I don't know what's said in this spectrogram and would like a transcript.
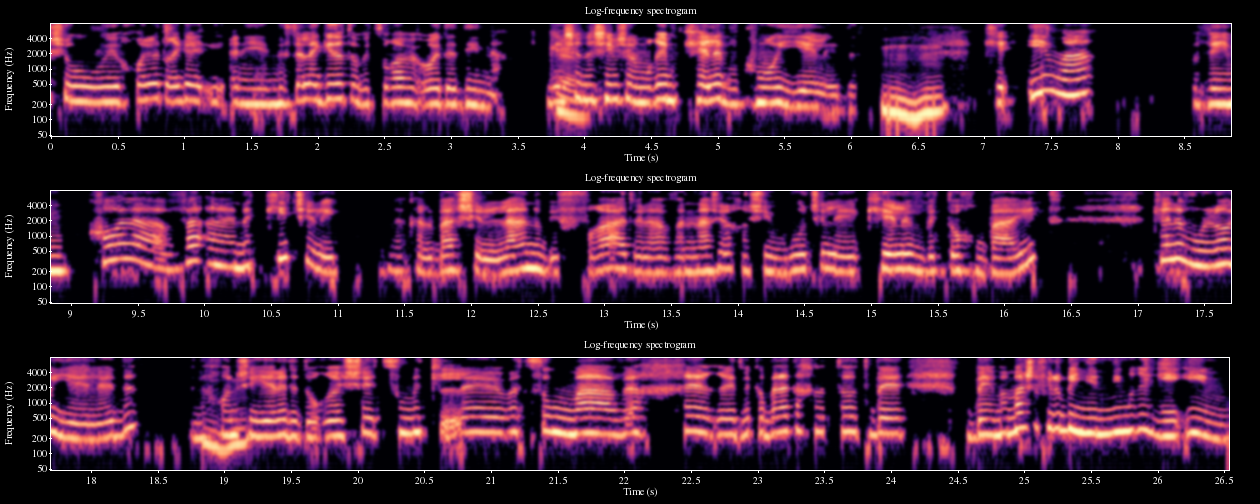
שהוא יכול להיות, רגע, אני אנסה להגיד אותו בצורה מאוד עדינה. כן. יש אנשים שאומרים, כלב הוא כמו ילד. Mm-hmm. כאימא, ועם כל האהבה הענקית שלי לכלבה שלנו בפרט, ולהבנה של החשיבות של כלב בתוך בית, כלב הוא לא ילד, נכון mm-hmm. שילד דורש תשומת לב עצומה ואחרת, וקבלת החלטות ממש אפילו בעניינים רגעיים.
